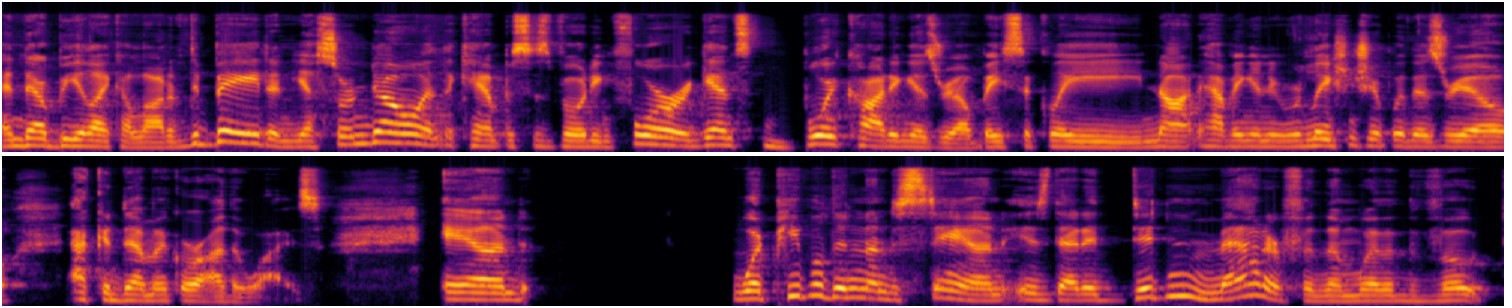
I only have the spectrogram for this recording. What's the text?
And there'll be like a lot of debate and yes or no, and the campus is voting for or against boycotting Israel, basically not having any relationship with Israel, academic or otherwise. And what people didn't understand is that it didn't matter for them whether the vote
